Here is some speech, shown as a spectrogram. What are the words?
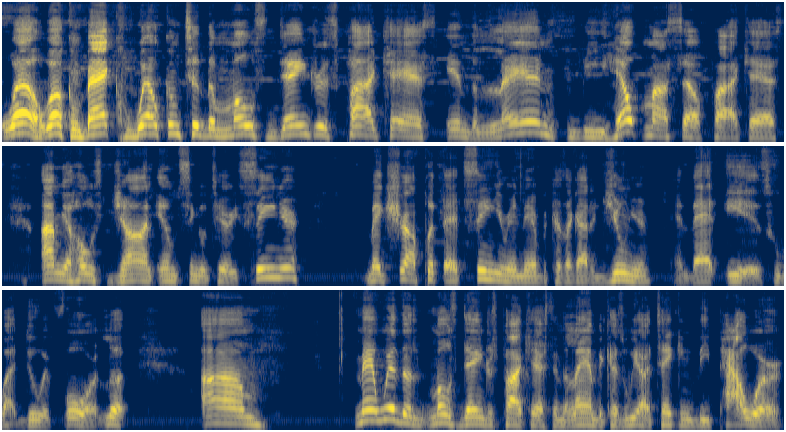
Well, welcome back. Welcome to the most dangerous podcast in the land, the Help Myself podcast. I'm your host, John M. Singletary Sr. Make sure I put that senior in there because I got a junior, and that is who I do it for. Look, um, man, we're the most dangerous podcast in the land because we are taking the power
